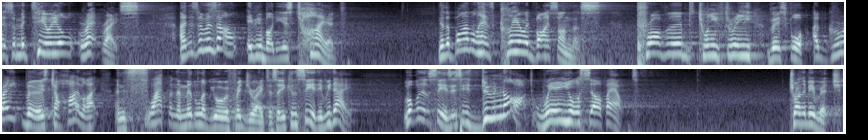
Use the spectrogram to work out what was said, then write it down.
it's a material rat race. And as a result, everybody is tired. Now, the Bible has clear advice on this. Proverbs 23, verse 4, a great verse to highlight and slap in the middle of your refrigerator so you can see it every day. Look what it says it says, Do not wear yourself out trying to be rich.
